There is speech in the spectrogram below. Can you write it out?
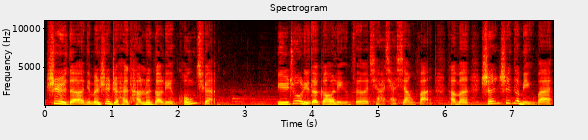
是的，你们甚至还谈论到领空权。宇宙里的高龄则恰恰相反，他们深深地明白，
